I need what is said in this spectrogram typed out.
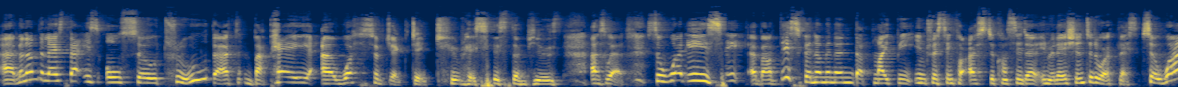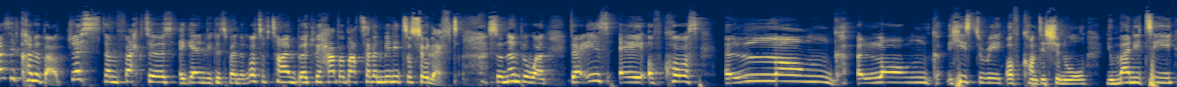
Uh, but nonetheless, that is also true that Mbappe uh, was subjected to racist abuse as well. So what is it about this phenomenon that might be interesting for us to consider in relation to the workplace? So why has it come about? Just some factors. Again, we could spend a lot of time, but we have about seven minutes or so left. So number one, there is a, of course, a long, a long history of conditional humanity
